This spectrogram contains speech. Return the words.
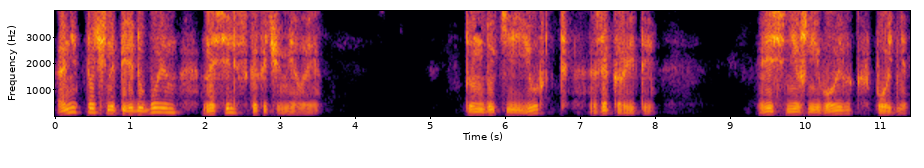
они точно перед убоем носились, как очумелые. Тундуки юрт закрыты. Весь нижний войлок поднят.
